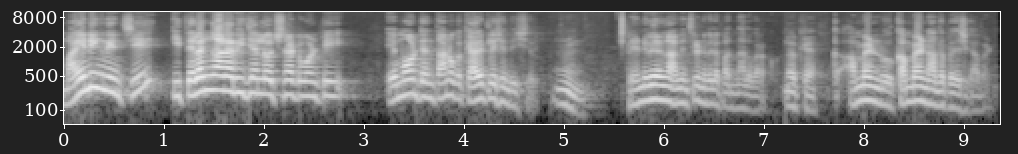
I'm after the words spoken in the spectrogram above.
మైనింగ్ నుంచి ఈ తెలంగాణ రీజియన్లో వచ్చినటువంటి అమౌంట్ ఎంత అని ఒక క్యాలిక్యులేషన్ తీశారు. రెండు వేల నాలుగు నుంచి రెండు వేల పద్నాలుగు వరకు. ఓకే. కంబైండ్ కంబైండ్ ఆంధ్రప్రదేశ్ కాబట్టి.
